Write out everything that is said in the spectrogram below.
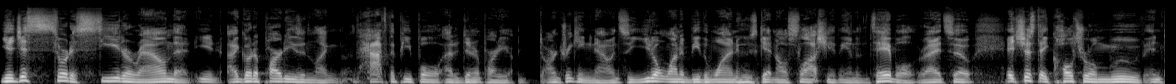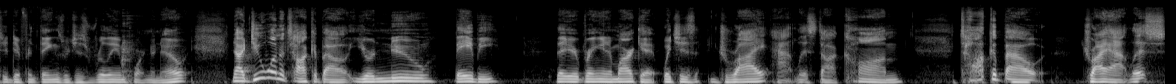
you just sort of see it around that you know, I go to parties and like half the people at a dinner party aren't drinking now. And so you don't want to be the one who's getting all sloshy at the end of the table, right? So it's just a cultural move into different things, which is really important to note. Now, I do want to talk about your new baby that you're bringing to market, which is dryatlas.com. Talk about Dry Atlas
